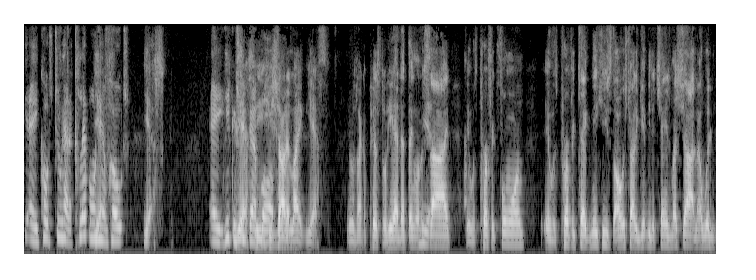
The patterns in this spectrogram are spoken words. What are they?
Hey, Coach Two had a clip on yes. him, Coach. Yes. Hey, he could yes, shoot that he, ball. He shot it like yes. It was like a pistol. He had that thing on the yeah. side. It was perfect form. It was perfect technique. He used to always try to get me to change my shot, and I wouldn't.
